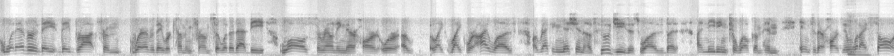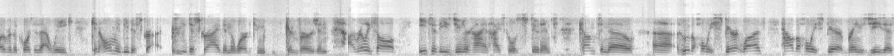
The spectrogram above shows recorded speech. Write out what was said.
whatever they they brought from wherever they were coming from. So whether that be walls surrounding their heart, or a, like like where I was, a recognition of who Jesus was, but a needing to welcome Him into their hearts. And what I mm-hmm. saw over the course of that week can only be described described in the word con- conversion. I really saw each of these junior high and high school students come to know uh, who the Holy Spirit was, how the Holy Spirit brings Jesus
